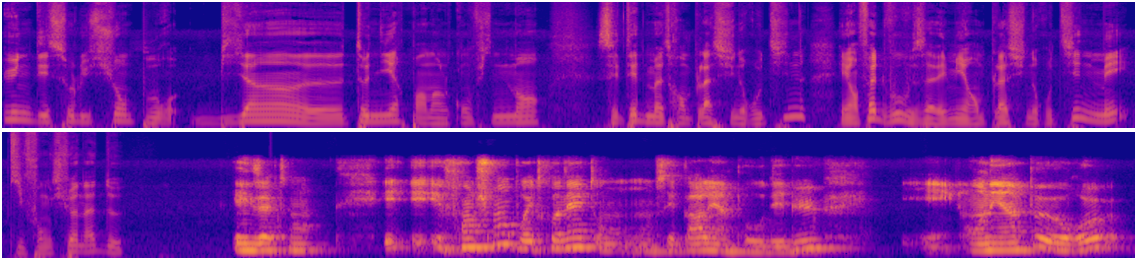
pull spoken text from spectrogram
une des solutions pour bien euh, tenir pendant le confinement, c'était de mettre en place une routine. Et en fait, vous, vous avez mis en place une routine, mais qui fonctionne à deux. Exactement. Et, franchement, pour être honnête, on, on s'est parlé un peu au début, et on est un peu heureux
